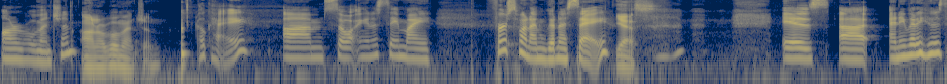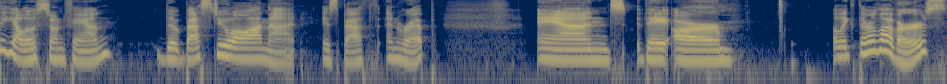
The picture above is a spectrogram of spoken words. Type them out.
honorable mention. honorable mention. Okay. Um, so I'm gonna say my first one. I'm gonna say Yes. is uh, anybody who's a Yellowstone fan. The best duo on that is Beth and Rip, and they are like they're lovers,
